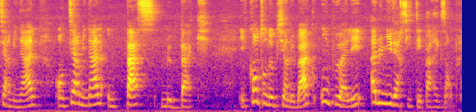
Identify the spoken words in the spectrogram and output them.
terminale. En terminale, on passe le bac. Et quand on obtient le bac, on peut aller à l'université, par exemple.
